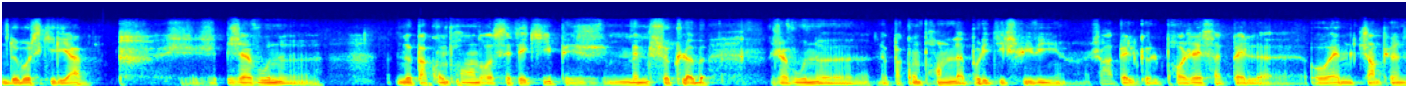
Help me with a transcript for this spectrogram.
de Bosquilia. J'avoue ne pas comprendre cette équipe et même ce club. J'avoue ne, pas comprendre la politique suivie. Je rappelle que le projet s'appelle euh, OM Champions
